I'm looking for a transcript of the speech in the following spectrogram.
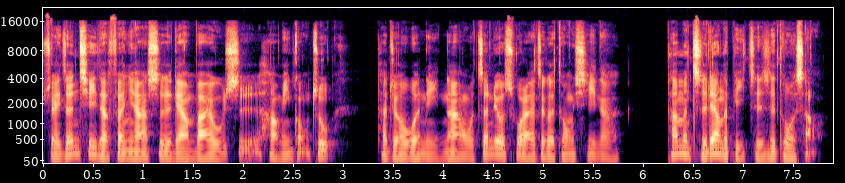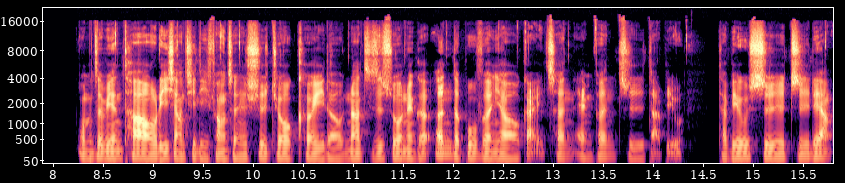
水蒸气的分压是两百五十毫米汞柱。他就问你，那我蒸馏出来这个东西呢？它们质量的比值是多少？我们这边套理想气体方程式就可以了。那只是说那个 n 的部分要改成 m 分之 w，w 是质量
